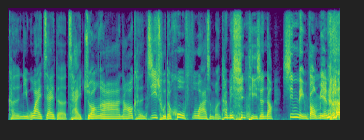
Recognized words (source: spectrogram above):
可能你外在的彩妆啊，然后可能基础的护肤啊什么，他们已经提升到心灵方面了。你知道，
